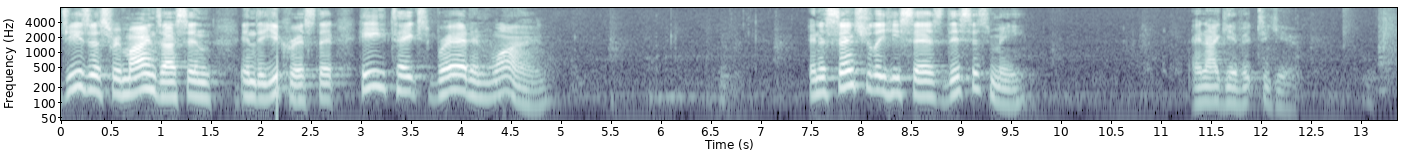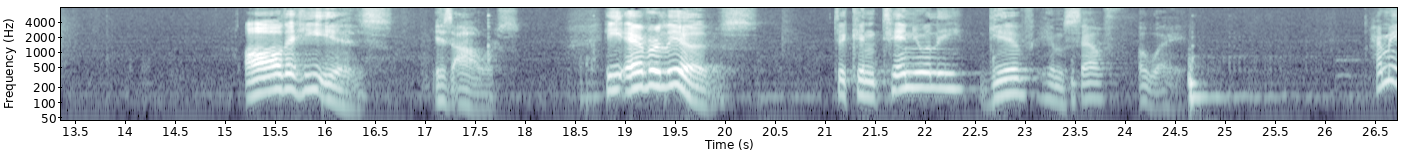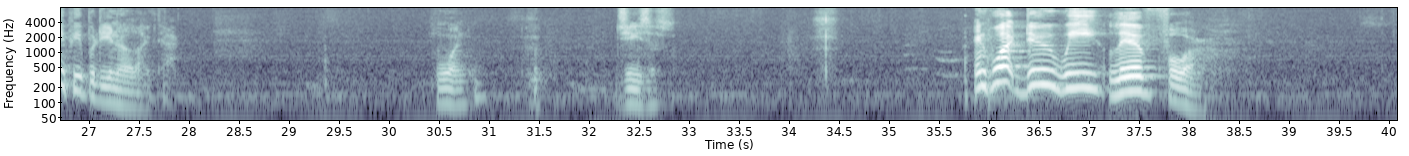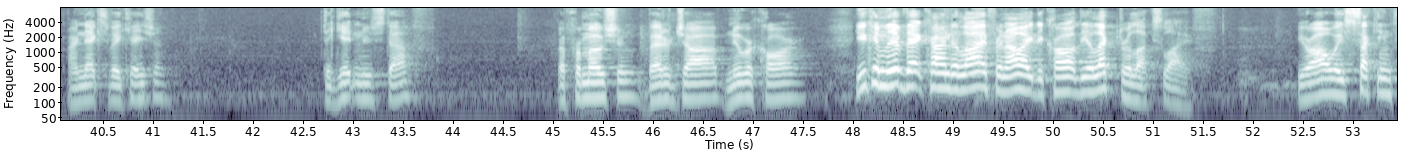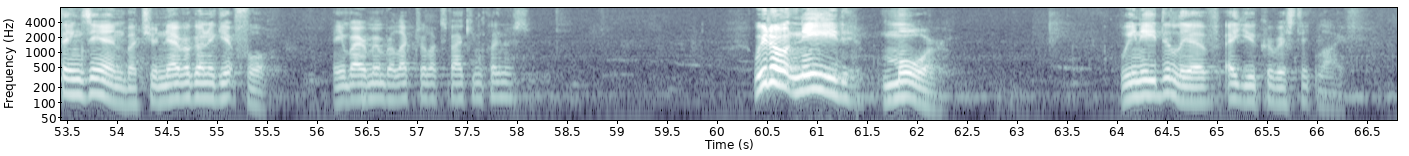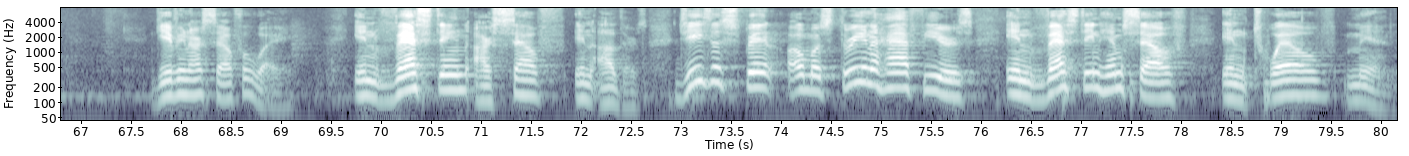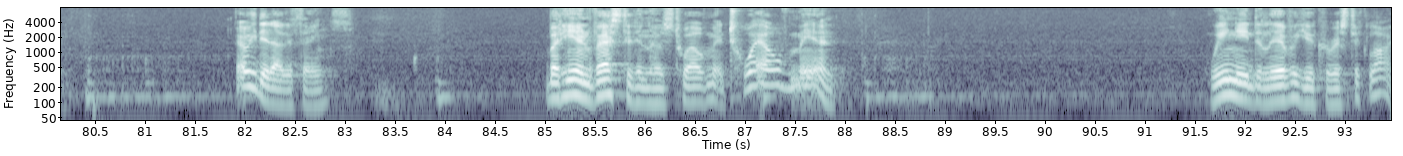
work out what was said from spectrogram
Jesus reminds us in, in the Eucharist that he takes bread and wine and essentially, he says, This is me, and I give it to you. All that he is, is ours. He ever lives to continually give himself away. How many people do you know like that? One Jesus. And what do we live for? Our next vacation? To get new stuff? A promotion, better job, newer car? You can live that kind of life, and I like to call it the Electrolux life. You're always sucking things in, but you're never going to get full. Anybody remember Electrolux vacuum cleaners? We don't need more. We need to live a Eucharistic life, giving ourselves away, investing ourselves in others. Jesus spent almost three and a half years investing himself in 12 men. Oh, he did other things. But he invested in those 12 men. 12 men. we need to live a Eucharistic life.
